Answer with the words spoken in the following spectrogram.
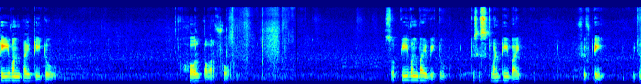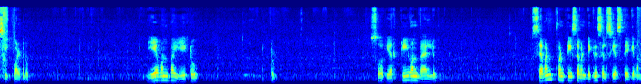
T1 by T2 whole power 4 so P1 by P2 this is 20 by 15 which is equal to A1 by A2 2 so here T1 value 727 degrees Celsius they given.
